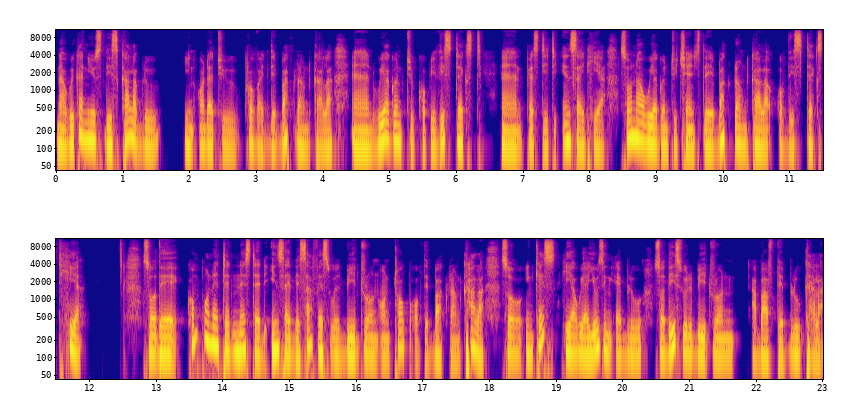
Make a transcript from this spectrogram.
Now we can use this color blue in order to provide the background color. And we are going to copy this text and paste it inside here. So now we are going to change the background color of this text here. So the component nested inside the surface will be drawn on top of the background color. So in case here we are using a blue so this will be drawn above the blue color.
